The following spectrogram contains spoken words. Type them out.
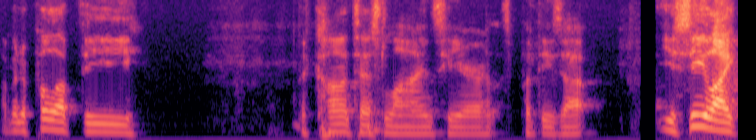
I'm going to pull up the the contest lines here. Let's put these up. You see, like,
